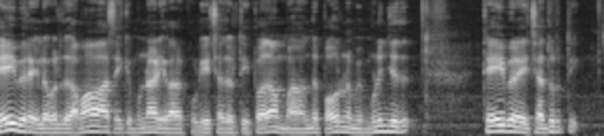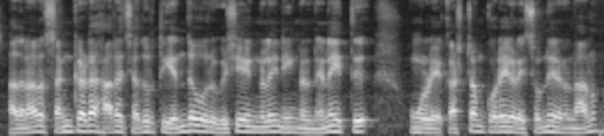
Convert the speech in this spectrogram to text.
தேய்பிரையில் வருது. அமாவாசைக்கு முன்னாடி வரக்கூடிய சதுர்த்தி. இப்போ தான் வந்து பௌர்ணமி முடிஞ்சது. தேய்பிரை சதுர்த்தி. அதனால் சங்கட ஹர சதுர்த்தி எந்த ஒரு விஷயங்களை நீங்கள் நினைத்து உங்களுடைய கஷ்டம் குறைகளை சொன்னீர்கள்னாலும்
